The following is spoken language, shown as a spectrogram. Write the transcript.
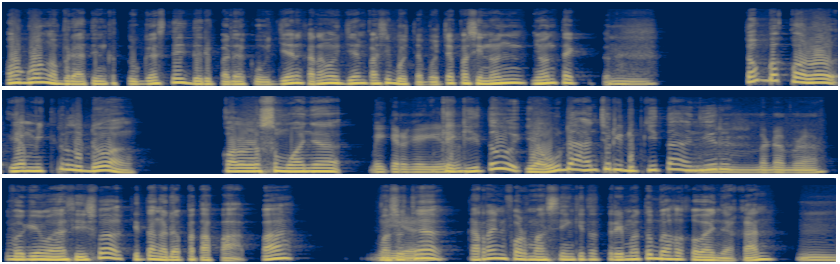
oh gue ngeberatin ke tugas deh daripada ke ujian karena ujian pasti bocah-bocah pasti non nyontek gitu. Hmm, Coba kalau yang mikir lu doang. Kalau semuanya mikir kayak gitu. kayak gitu ya udah hancur hidup kita anjir. Hmm, benar-benar. Sebagai mahasiswa kita nggak dapat apa-apa. Maksudnya karena informasi yang kita terima tuh bakal kebanyakan. Iya. Hmm,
